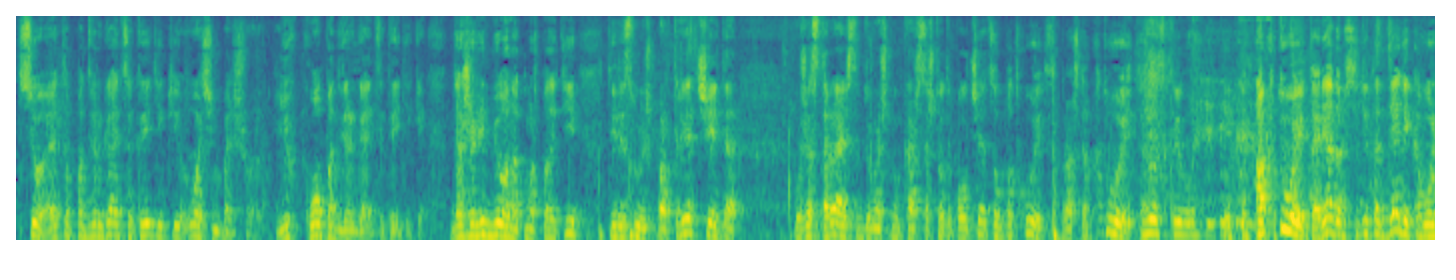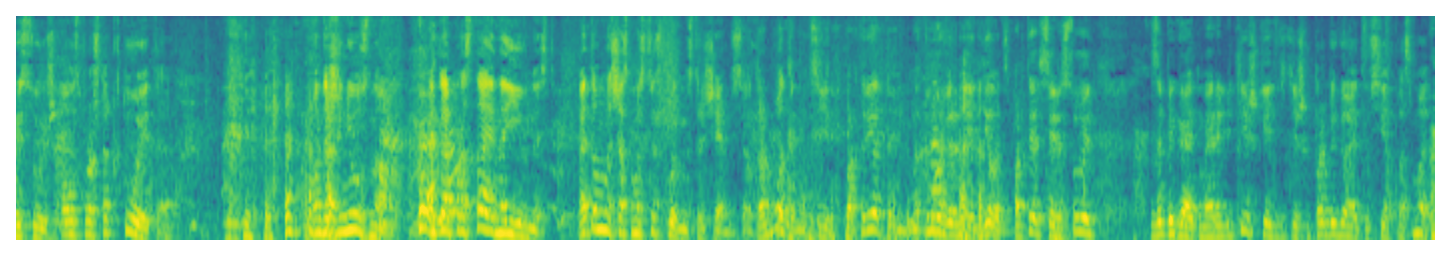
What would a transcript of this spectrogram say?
Все, это подвергается критике очень большой. Легко подвергается критике. Даже ребенок может подойти, ты рисуешь портрет чей-то, уже стараешься, думаешь, ну кажется, что-то получается, он подходит и спрашивает, а кто это? А кто это? Рядом сидит от дяди, кого рисуешь, а он спрашивает, а кто это? Он даже не узнал. Такая простая наивность. А это мы сейчас в мастерской мы встречаемся. Вот работаем, вот сидит портрет, натура вернее, делает портрет, все рисует. Забегают мои ребятишки, детишки, пробегают у всех, посмотрят,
